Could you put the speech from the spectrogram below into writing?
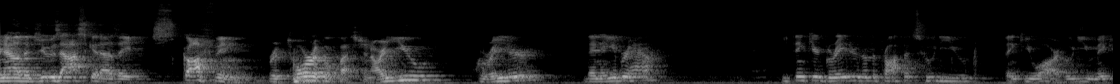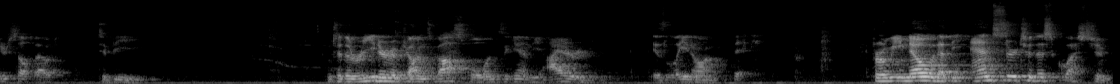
now, the Jews ask it as a scoffing, rhetorical question Are you greater than Abraham? You think you're greater than the prophets? Who do you think you are? Who do you make yourself out to be? And to the reader of John's Gospel, once again, the irony is laid on thick. For we know that the answer to this question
